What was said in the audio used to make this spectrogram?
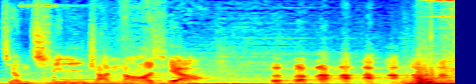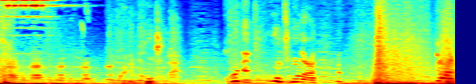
将秦斩拿下。快点吐出来！快点吐出来！干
